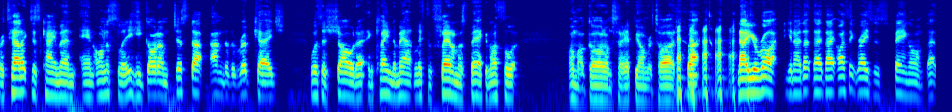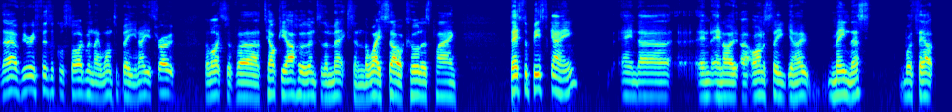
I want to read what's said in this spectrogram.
Retallick just came in and honestly, he got him just up under the rib cage with his shoulder and cleaned him out and left him flat on his back. And I thought, oh my god, I'm so happy I'm retired. But no, you're right. You know that they, they, I think Razors bang on. They, they are a very physical side when they want to be. You know, you throw the likes of uh, Taukei'aho into the mix and the way Sowakula is playing. That's the best game, and uh, and and I, I honestly, you know, mean this without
